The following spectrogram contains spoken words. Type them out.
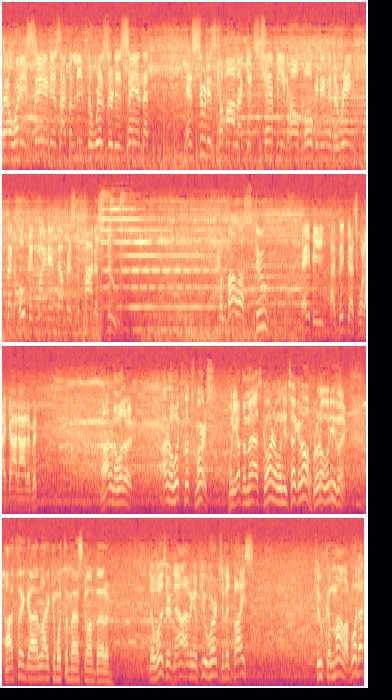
Well, what he's saying is, I believe the Wizard is saying that as soon as Kamala gets champion Hulk Hogan into the ring, that Hogan might end up as the pot of stew. Kamala Stew? Maybe. I think that's what I got out of it. I don't know whether, I don't know which looks worse, when you have the mask on or when you take it off. Bruno, what do you think? I think I like him with the mask on better. The Wizard now having a few words of advice to Kamala. Boy, that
